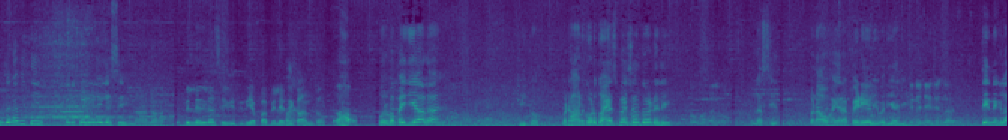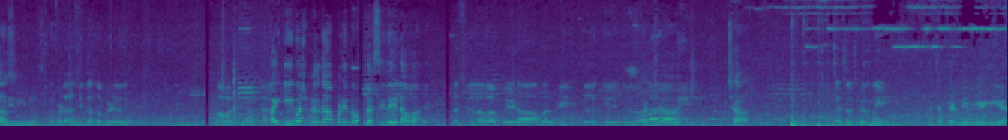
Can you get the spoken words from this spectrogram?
ਤੂੰ ਤੇ ਨਾ ਪੀਤੀ ਤੇਰੀ ਪੇੜੇ ਵਾਲੀ ਲੱਸੀ। ਨਾ ਨਾ। ਬਿੱਲੇ ਦੀ ਲੱਸੀ ਵੀ ਦਿੱਤੀ ਆਪਾਂ ਬਿੱਲੇ ਦੀ ਦੁਕਾਨ ਤੋਂ। ਆਹੋ। ਹੋਰ ਪਾਪਾ ਜੀ ਕੀ ਹਾਲ ਹੈ ਠੀਕ ਹੋ? ਪਠਾਨਕੋਟ ਤੋਂ ਆਏ ਸਪੈਸ਼ਲ ਤੁਹਾਡੇ ਲਈ? ਲੱਸੀ ਬਣਾਓ ਹਾਂ ਯਾਰ ਪੇੜੇ ਵਾਲੀ ਵਧੀਆ ਜੀ। ਕਿੰਨੇ ਚਾਹੀਦੇ ਗਲਾਸ? ਤਿੰਨ ਗਲਾਸ। ਬੜਾ ਲੱਸੀ ਕਰ ਦੋ ਪੇੜੇ ਵਾਲੀ? ਭਾਈ ਕੀ ਕੁਝ ਮਿਲਦਾ ਆਪਣੇ ਤੋਂ? ਲੱਸੀ ਦੇ ਇਲਾਵਾ? ਲੱਸੀ ਦੇ ਇਲਾਵਾ ਪੇੜਾ ਬਰਫੀ ਮਿਲਕ ਕੇਕ ਅੱਛਾ। ਅੱਛਾ। ਇੱਧਰ ਫਿਰਨੀ। ਅੱਛਾ ਫਿਰਨੀ ਵੀ ਹੈਗੀ ਆ।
